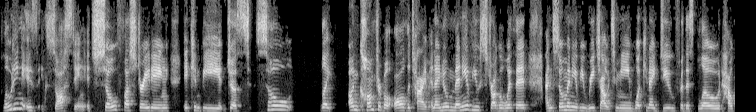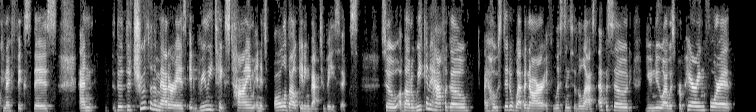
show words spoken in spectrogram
bloating is exhausting. It's so frustrating. It can be just so like uncomfortable all the time. And I know many of you struggle with it. And so many of you reach out to me what can I do for this bloat? How can I fix this? And the, the truth of the matter is, it really takes time and it's all about getting back to basics. So, about a week and a half ago, I hosted a webinar. If you listened to the last episode, you knew I was preparing for it.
